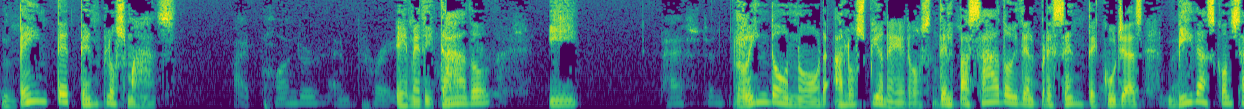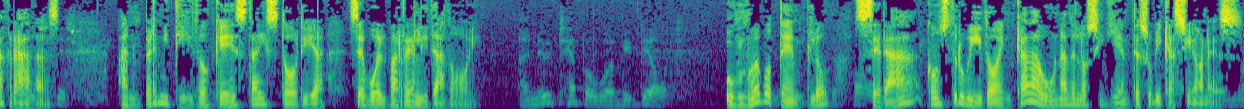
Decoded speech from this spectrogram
20 templos más. He meditado y rindo honor a los pioneros del pasado y del presente cuyas vidas consagradas han permitido que esta historia se vuelva realidad hoy. Un nuevo templo será construido en cada una de las siguientes ubicaciones.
